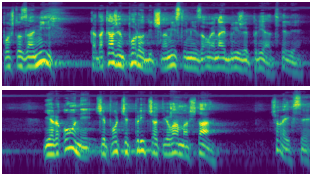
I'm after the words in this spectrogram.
Pošto za njih, kada kažem porodična, mislim i za ove najbliže prijatelje. Jer oni će početi pričati o vama šta? Čovjek se,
